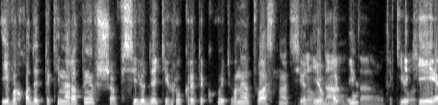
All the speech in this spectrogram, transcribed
І виходить такий наратив, що всі люди, які гру критикують, вони от власне от Ну, та, євбаки, та, от. які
